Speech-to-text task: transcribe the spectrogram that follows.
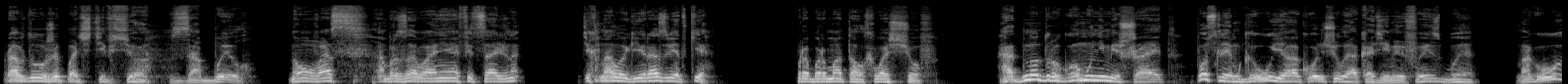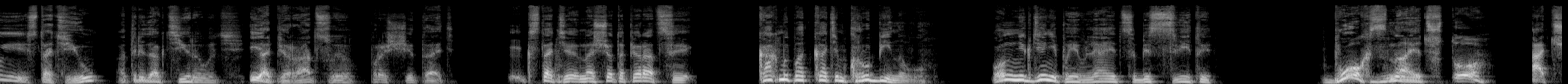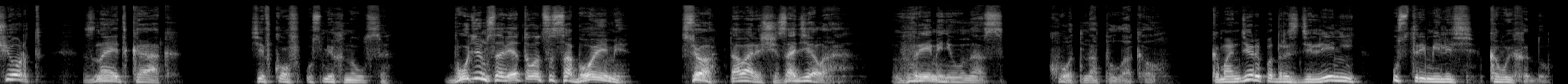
«Правда, уже почти все забыл». Но у вас образование официально технологии разведки, пробормотал Хвощев. Одно другому не мешает. После МГУ я окончил и Академию ФСБ. Могу и статью отредактировать, и операцию просчитать. Кстати, насчет операции. Как мы подкатим к Рубинову? Он нигде не появляется без свиты. Бог знает что, а черт знает как. Севков усмехнулся. Будем советоваться с обоими. Все, товарищи, за дело. Времени у нас кот наплакал. Командиры подразделений устремились к выходу.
